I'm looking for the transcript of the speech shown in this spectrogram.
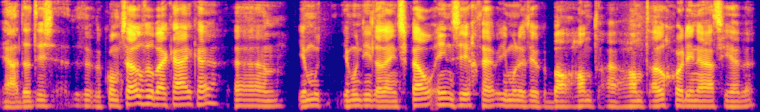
Ja, dat is, er komt zoveel bij kijken. Ehm, je, moet, je moet niet alleen spelinzicht hebben. Je moet natuurlijk hand- hand-oogcoördinatie hebben.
